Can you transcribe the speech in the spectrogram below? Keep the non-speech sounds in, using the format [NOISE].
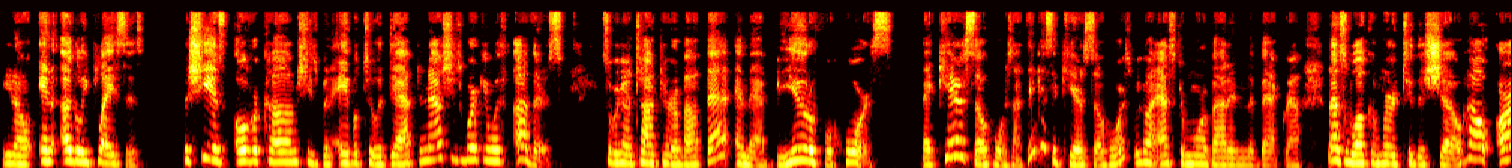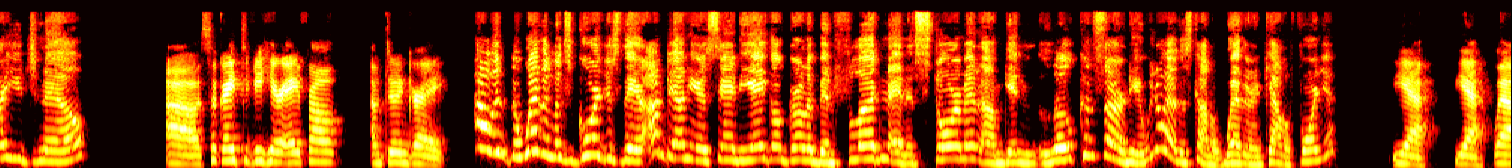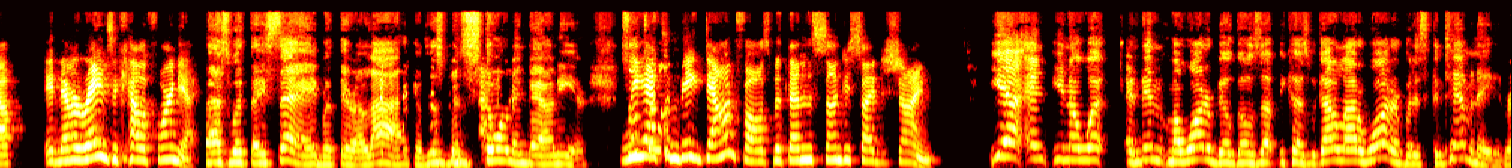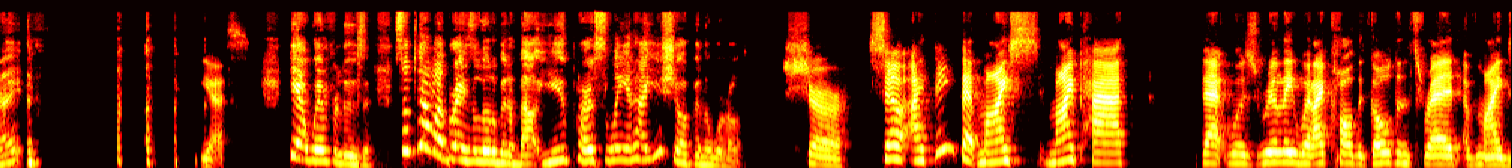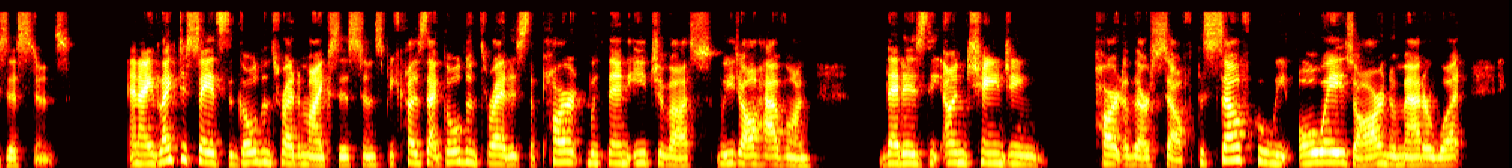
you know, in ugly places, but she has overcome, she's been able to adapt, and now she's working with others. So we're going to talk to her about that and that beautiful horse, that carousel horse. I think it's a carousel horse. We're going to ask her more about it in the background. Let's welcome her to the show. How are you, Janel? Oh, so great to be here, April. I'm doing great. How is the weather looks gorgeous there? I'm down here in San Diego. Girl, it's been flooding and it's storming. I'm getting a little concerned here. We don't have this kind of weather in California. Yeah, yeah. Well, it never rains in California. That's what they say, but they're a lie because it's been [LAUGHS] storming down here. So we had some big downfalls, but then the sun decided to shine. Yeah, and you know what? And then my water bill goes up because we got a lot of water, but it's contaminated, right? [LAUGHS] yes. Can't win for losing. So tell my brains a little bit about you personally and how you show up in the world. Sure. So I think that my my path that was really what I call the golden thread of my existence. And I like to say it's the golden thread of my existence because that golden thread is the part within each of us, we all have one, that is the unchanging part of ourself, the self who we always are, no matter what,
